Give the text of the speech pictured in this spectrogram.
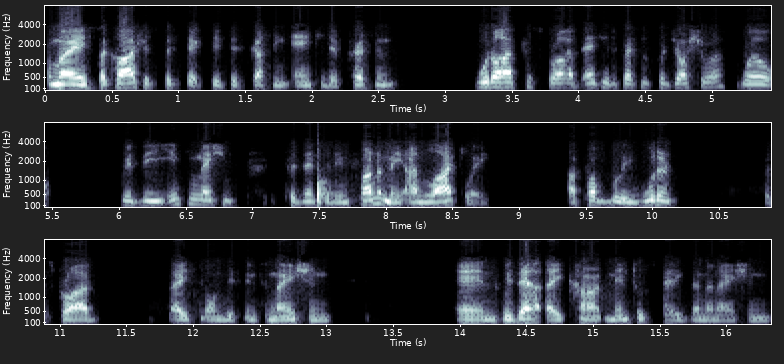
From a psychiatrist perspective discussing antidepressants, would I prescribe antidepressants for Joshua? Well, with the information presented in front of me, unlikely. I probably wouldn't prescribe based on this information. And without a current mental state examination,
